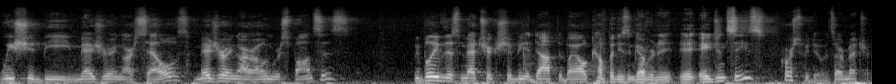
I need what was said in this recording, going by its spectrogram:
we should be measuring ourselves, measuring our own responses. We believe this metric should be adopted by all companies and government agencies. Of course we do, it's our metric.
